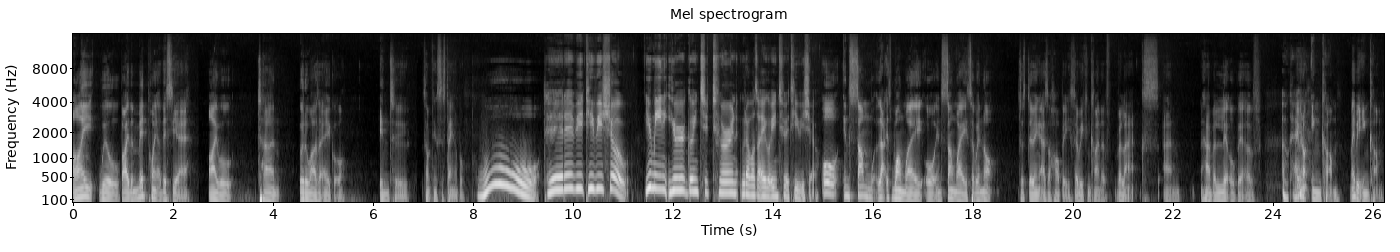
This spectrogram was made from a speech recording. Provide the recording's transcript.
I will, by the midpoint of this year, I will turn Urawaza Ego into something sustainable. おおテレビ TV show You mean you're going to turn 裏技英語 into a TV show? Or in some, that is one way, or in some way, so we're not just doing it as a hobby, so we can kind of relax and have a little bit of Okay. maybe not income, maybe income,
